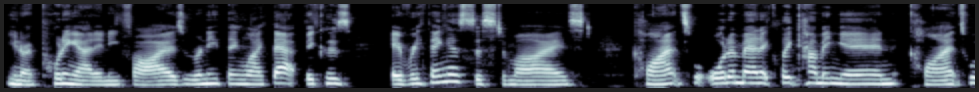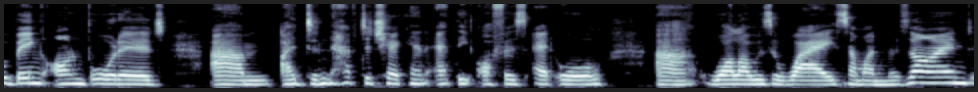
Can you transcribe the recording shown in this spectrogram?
you know, putting out any fires or anything like that because everything is systemized. Clients were automatically coming in, clients were being onboarded. Um, I didn't have to check in at the office at all. Uh, while I was away, someone resigned,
